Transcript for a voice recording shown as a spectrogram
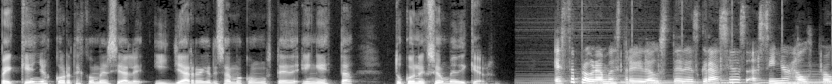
pequeños cortes comerciales y ya regresamos con ustedes en esta tu conexión Medicare. Este programa es traído a ustedes gracias a Senior Health Pro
